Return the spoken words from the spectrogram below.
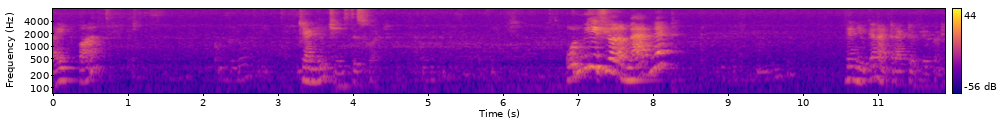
right path can you change this world. Only if you are a magnet, then you can attract everybody.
